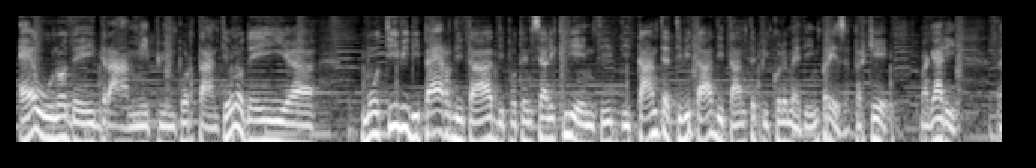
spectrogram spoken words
È uno dei drammi più importanti, è uno dei uh, motivi di perdita di potenziali clienti di tante attività, di tante piccole e medie imprese, perché magari uh,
